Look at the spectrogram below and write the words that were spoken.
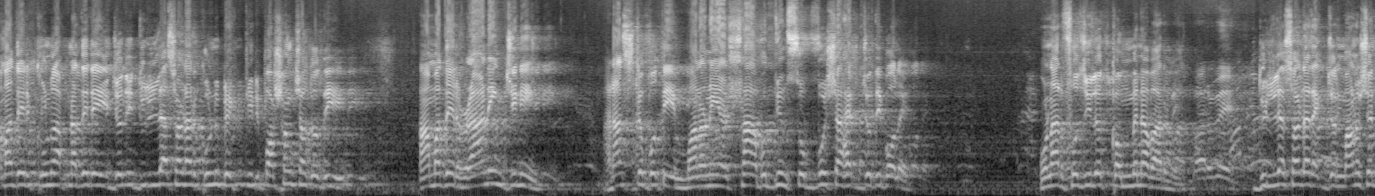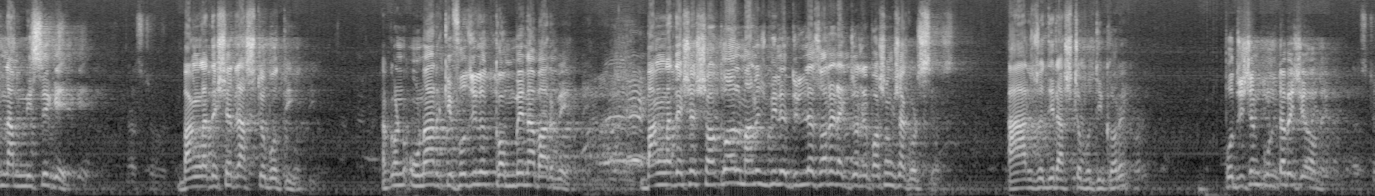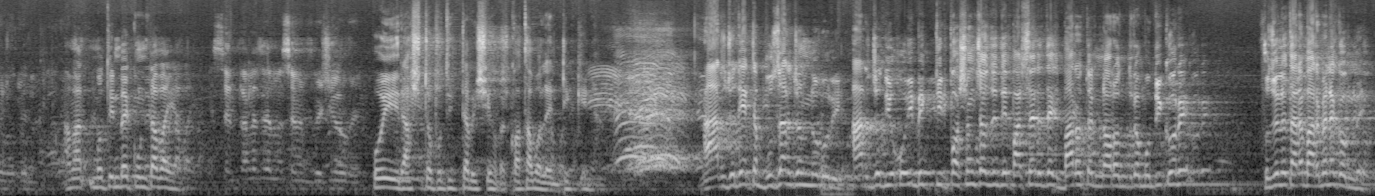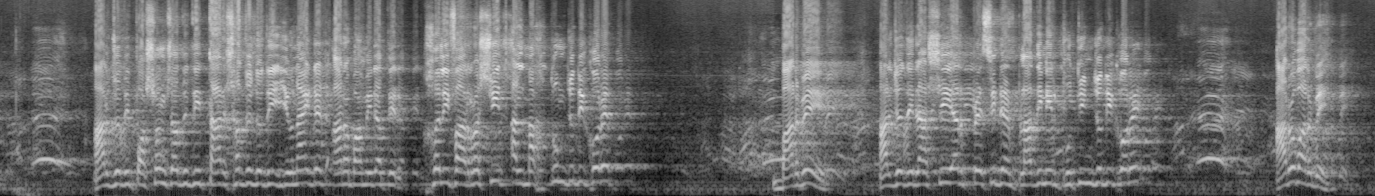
আমাদের কোনো আপনাদের এই যদি দুল্লা ছড়ার কোনো ব্যক্তির প্রশংসা যদি আমাদের রানিং যিনি রাষ্ট্রপতি মাননীয় শাহাবুদ্দিন সব্বু সাহেব যদি বলে ওনার ফজিলত কমবে না বাড়বে? দুল্লা ছড়ার একজন মানুষের নাম নিচে গে বাংলাদেশের রাষ্ট্রপতি। এখন ওনার কি ফজিলত কমবে না বাড়বে? বাংলাদেশের সকল মানুষ মিলে দুল্লা ছড়ার একজনের প্রশংসা করছে। আর যদি রাষ্ট্রপতি করে পজিশন কোনটা বেশি হবে? আমার মতিন ভাই কোনটা ভাই ওই রাষ্ট্রপতিটা বেশি হবে, কথা বলেন ঠিক কিনা? আর যদি একটা বোঝার জন্য বলি, আর যদি ওই ব্যক্তির প্রশংসা যদি পাশের দেশ ভারতের নরেন্দ্র মোদী করে বুঝলে তারা পারবে না কমবে? আর যদি প্রশংসা যদি তার সাথে যদি ইউনাইটেড আরব আমিরাতের খলিফা রশিদ আল মাহতুম যদি করে, বাড়বে? আর যদি রাশিয়ার প্রেসিডেন্ট ভ্লাদিমির পুতিন যদি করে, আরও বাড়বে?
